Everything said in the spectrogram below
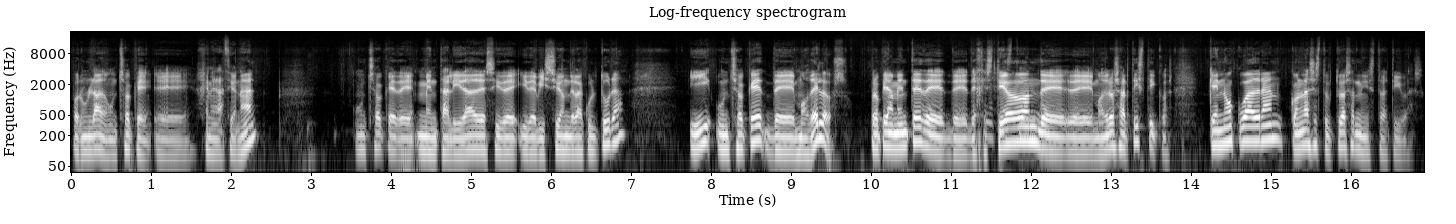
por un lado, un choque eh, generacional, un choque de mentalidades y de, y de, visión de la cultura, y un choque de modelos, propiamente de, de gestión, de modelos artísticos, que no cuadran con las estructuras administrativas.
